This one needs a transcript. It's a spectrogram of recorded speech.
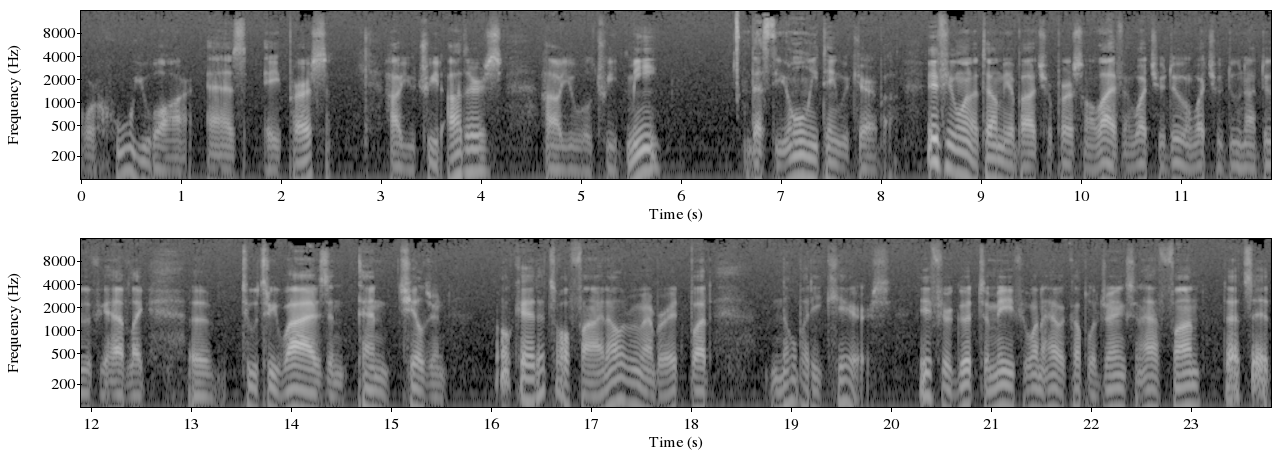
or who you are as a person. How you treat others, how you will treat me. That's the only thing we care about. If you want to tell me about your personal life and what you do and what you do not do, if you have like uh, two, three wives and ten children, okay, that's all fine. I'll remember it, but nobody cares. If you're good to me, if you want to have a couple of drinks and have fun, that's it.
